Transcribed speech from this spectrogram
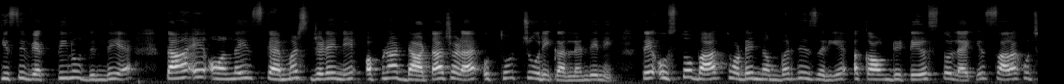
ਕਿਸੇ ਵਿਅਕਤੀ ਨੂੰ ਦਿੰਦੇ ਹੈ ਤਾਂ ਇਹ ਆਨਲਾਈਨ ਸਕੈਮਰਸ ਜਿਹੜੇ ਨੇ, ਆਪਣਾ ਡਾਟਾ ਜਿਹੜਾ ਉੱਥੋਂ ਚੋਰੀ ਕਰ ਲੈਂਦੇ ਨੇ। ਤੇ ਉਸ ਤੋਂ ਬਾਅਦ ਤੁਹਾਡੇ ਨੰਬਰ ਦੇ ਜ਼ਰੀਏ ਅਕਾਊਂਟ ਡਿਟੇਲਸ ਤੋਂ ਲੈ ਕੇ ਸਾਰਾ ਕੁਝ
